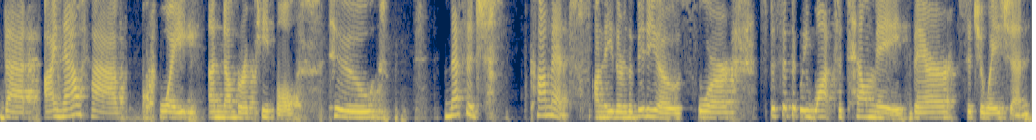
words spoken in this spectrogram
that I now have quite a number of people who message comment on either the videos or specifically want to tell me their situation.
